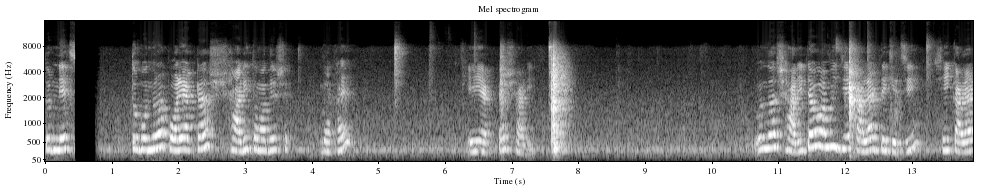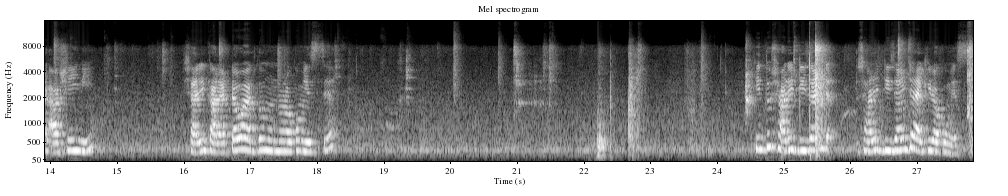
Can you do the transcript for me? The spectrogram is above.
তো নেক্সট বন্ধুরা, পরে একটা শাড়ি তোমাদের দেখায় এই একটা শাড়ি। বন্ধুরা, শাড়িটাও আমি যে কালার দেখেছি, সেই কালার আসেইনি। শাড়ির কালারটাও একদম অন্যরকম এসছে। কিন্তু শাড়ির ডিজাইনটা শাড়ির ডিজাইনটা একই রকম এসছে।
